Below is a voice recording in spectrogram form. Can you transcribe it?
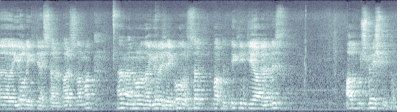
e, yol ihtiyaçlarını karşılamak. Hemen onu da görecek olursak, bakın ikinci ihalemiz 65 bin ton.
